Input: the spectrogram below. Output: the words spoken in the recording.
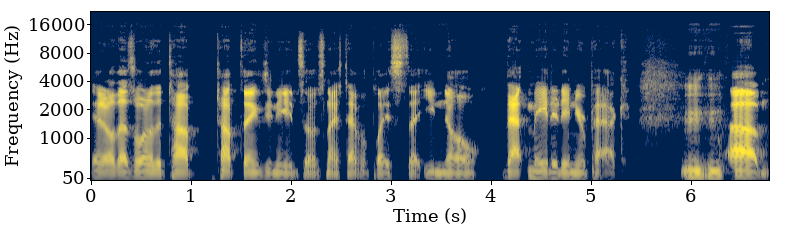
you know that's one of the top top things you need so it's nice to have a place that you know that made it in your pack. Mm-hmm. um,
